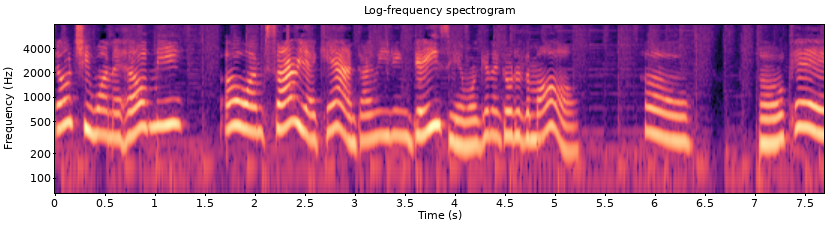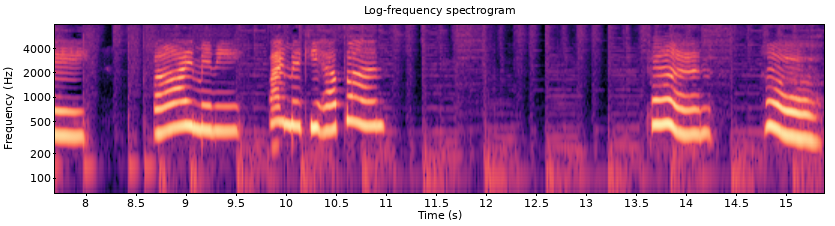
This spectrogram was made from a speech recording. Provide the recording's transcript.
Don't you want to help me? Oh, I'm sorry I can't. I'm eating Daisy and we're gonna go to the mall. Oh, okay. Bye, Minnie. Bye, Mickey. Have fun. Fun? Oh,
